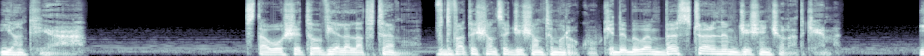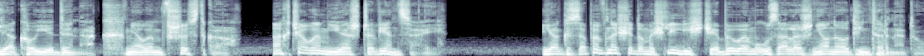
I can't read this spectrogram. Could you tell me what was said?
jak ja. Stało się to wiele lat temu, w 2010 roku, kiedy byłem bezczelnym dziesięciolatkiem. Jako jedynak miałem wszystko, a chciałem jeszcze więcej. Jak zapewne się domyśliliście, byłem uzależniony od internetu.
